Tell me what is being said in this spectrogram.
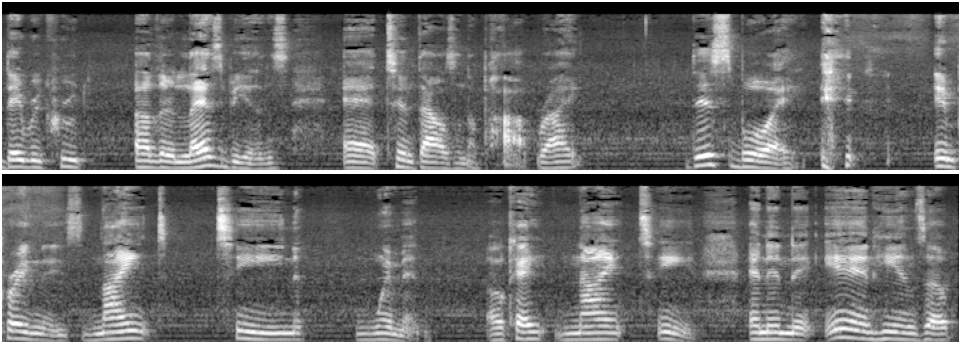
they recruit other lesbians at ten thousand a pop, right? This boy impregnates nineteen women Okay, 19. And in the end, he ends up,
